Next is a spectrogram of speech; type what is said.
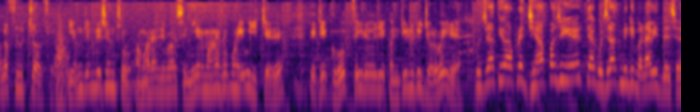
અને ફ્યુચર છે. યંગ જનરેશન શું? અમારા જેવા સિનિયર માણસો પણ એવું ઈચ્છે છે કે જે ગ્રોથ થઈ રહ્યો છે કન્ટિન્યુટી જળવાઈ રહે. ગુજરાતીઓ આપણે જ્યાં પણ જઈએ ત્યાં ગુજરાત મીડી બનાવી જ દે છે.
